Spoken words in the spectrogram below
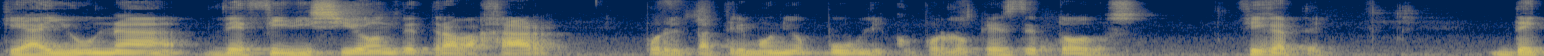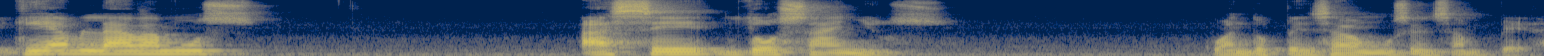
que hay una definición de trabajar por el patrimonio público, por lo que es de todos. Fíjate, ¿de qué hablábamos hace dos años, cuando pensábamos en San Pedro?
